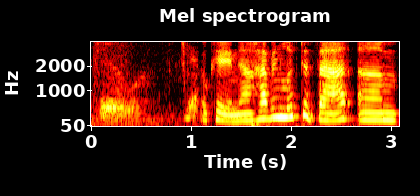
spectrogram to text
two. Okay, now having looked at that, um,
